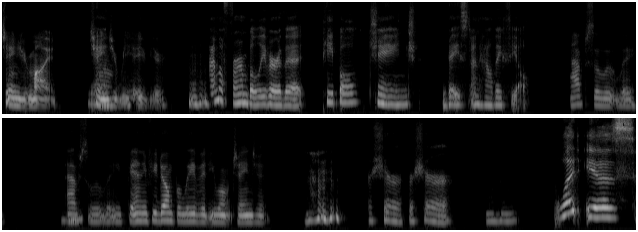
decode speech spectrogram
change your mind, change yeah. your behavior. I'm a firm believer that people change based on how they feel. Absolutely. Mm-hmm. Absolutely. And if you don't believe it, you won't change it. for sure. For sure. Mm-hmm. What is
